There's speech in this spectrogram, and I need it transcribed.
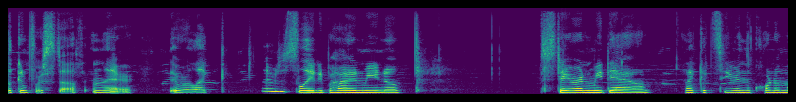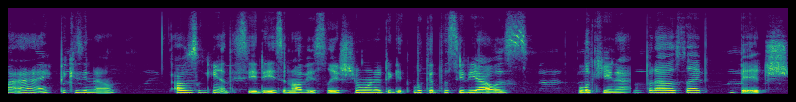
looking for stuff, and there they were like, there was this lady behind me, you know, staring me down, and I could see her in the corner of my eye because you know, I was looking at the CDs, and obviously she wanted to get look at the CD I was looking at, but I was like, bitch,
